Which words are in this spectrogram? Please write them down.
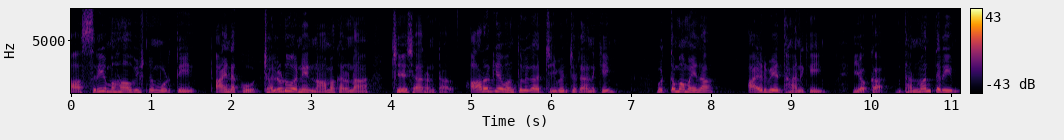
ఆ శ్రీ మహావిష్ణుమూర్తి ఆయనకు చలుడు అనే నామకరణ చేశారంటారు. ఆరోగ్యవంతులుగా జీవించడానికి ఉత్తమమైన ఆయుర్వేదానికి ఈ యొక్క ధన్వంతరి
